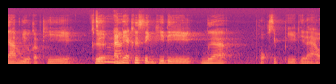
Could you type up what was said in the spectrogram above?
ย่ำอยู่กับที่ คือจริงนะอันเนี้ยคือสิ่งที่ดีเมื่อ 60 ปีที่แล้ว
